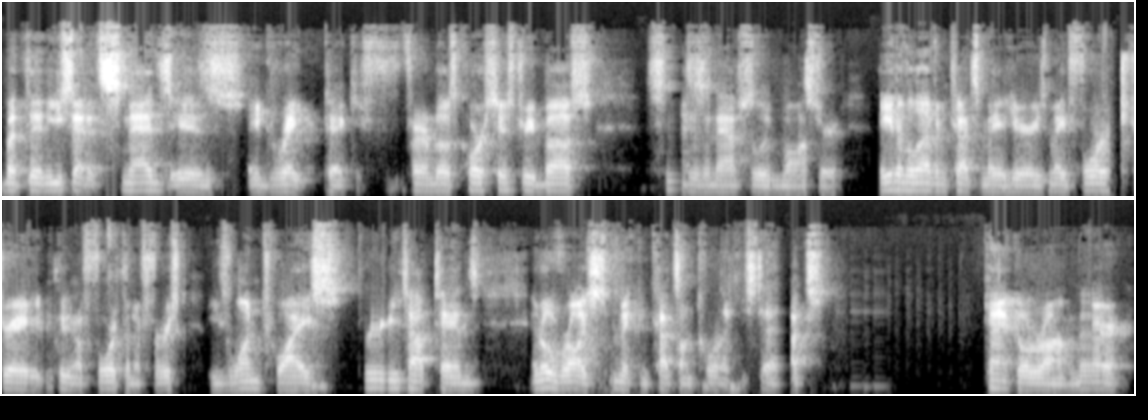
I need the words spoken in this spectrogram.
But then you said it, Sneds is a great pick for those course history buffs. Sneds is an absolute monster. Eight of 11 cuts made here. He's made four straight, including a fourth and a first. He's won twice, three top tens. And overall, he's just making cuts on tour, like you said. Can't go wrong there.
